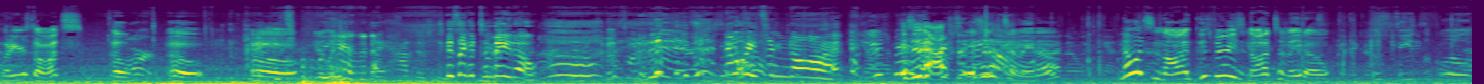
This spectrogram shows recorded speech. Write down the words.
What are your thoughts? Oh. Oh. Oh. Yeah, like, Weird. they had those. It's like a tomato. That's what it is. no, it's not. Yeah, Is it actually? Is it a tomato? Yeah, no. No, it's not. Gooseberry is not a tomato. We're gonna go The seeds look a little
